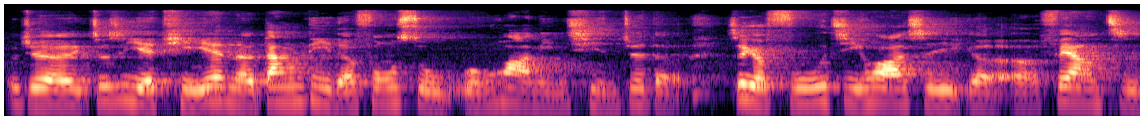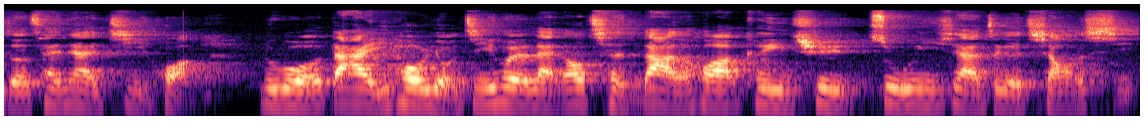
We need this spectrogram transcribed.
我觉得就是也体验了当地的风俗文化民情，觉得这个服务计划是一个呃非常值得参加的计划。如果大家以后有机会来到成大的话，可以去注意一下这个消息。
